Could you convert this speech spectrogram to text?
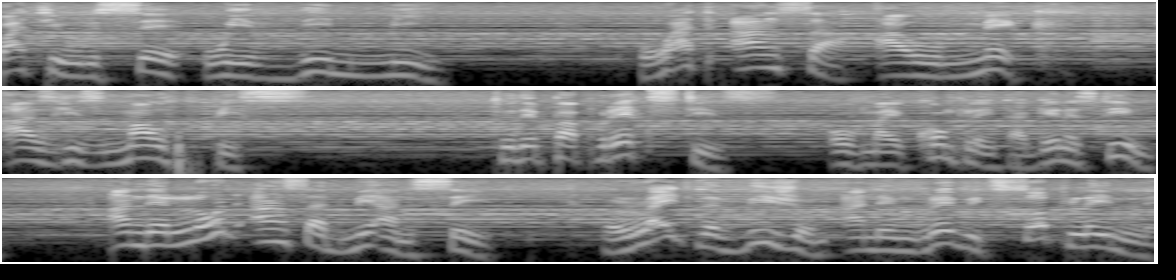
what he will say within me what answer I will make as his mouthpiece to the perplexities of my complaint against him. And the Lord answered me and said, Write the vision and engrave it so plainly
